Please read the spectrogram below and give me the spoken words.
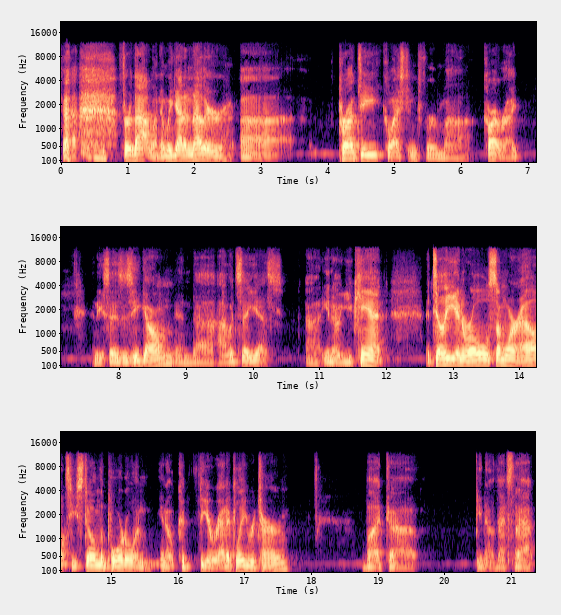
for that one. And we got another uh, Prunty question from uh, Cartwright. And he says, Is he gone? And uh, I would say yes. Uh, you know, you can't until he enrolls somewhere else. He's still in the portal and, you know, could theoretically return. But, uh, you know, that's that.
